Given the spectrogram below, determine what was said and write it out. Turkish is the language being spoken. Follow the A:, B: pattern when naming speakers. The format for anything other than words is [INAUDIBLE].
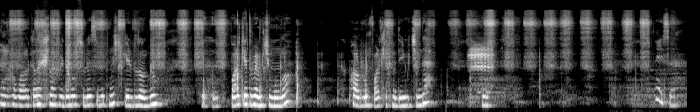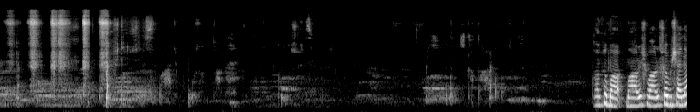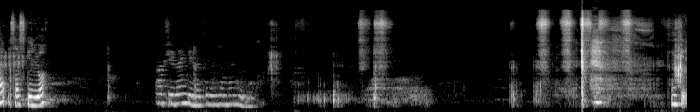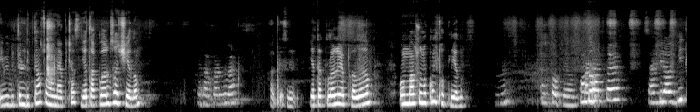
A: Merhaba arkadaşlar videonun süresi bitmiş geri döndüm. [LAUGHS] fark etmem için bunu. Pardon fark etmediğim için de. [LAUGHS] Neyse. Kanka ba bağırış bağırışa bir şeyler ses geliyor.
B: Her şeyden geliyor, televizyondan geliyor.
A: Kanka evi bitirdikten sonra ne yapacağız? Yatakları taşıyalım.
B: Yataklar burada.
A: Haklısın. Yatakları yapalım. Ondan sonra kum toplayalım.
B: Kum toplayalım.
A: Ondan-
B: Hadi hatta sen biraz git.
